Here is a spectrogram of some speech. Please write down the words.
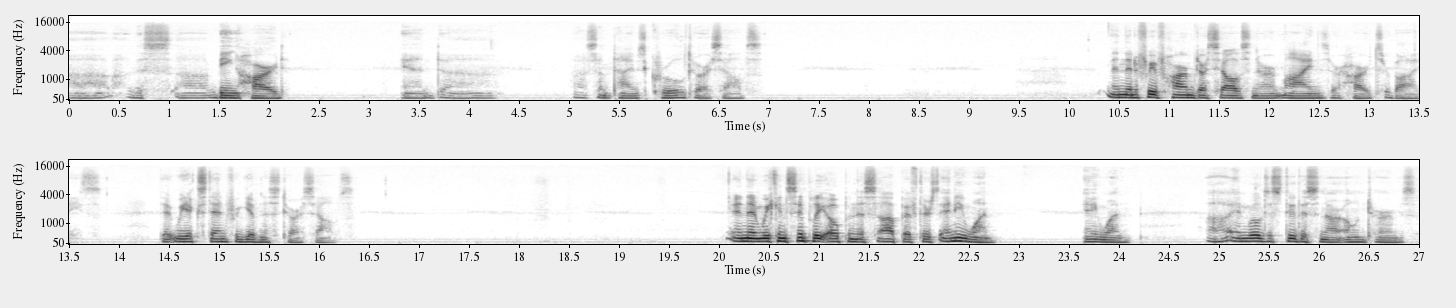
uh, this uh, being hard and uh, sometimes cruel to ourselves. And that if we've harmed ourselves in our minds or hearts or bodies, that we extend forgiveness to ourselves. And then we can simply open this up if there's anyone, anyone, uh, and we'll just do this in our own terms.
